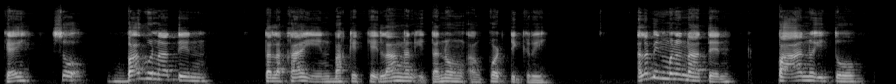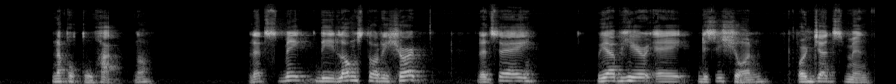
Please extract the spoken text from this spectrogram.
Okay? So, bago natin talakayin bakit kailangan itanong ang court decree, alamin muna natin paano ito nakukuha. No? Let's make the long story short. Let's say we have here a decision or judgment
